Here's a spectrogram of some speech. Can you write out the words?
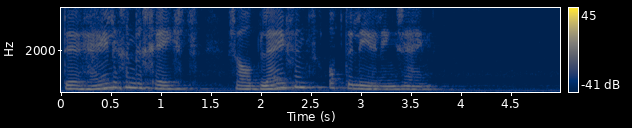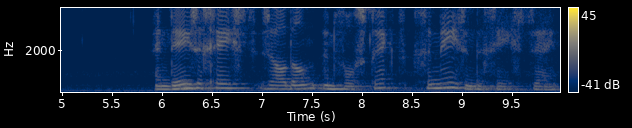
De Heiligende Geest zal blijvend op de leerling zijn. En deze geest zal dan een volstrekt genezende geest zijn.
